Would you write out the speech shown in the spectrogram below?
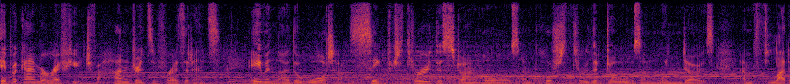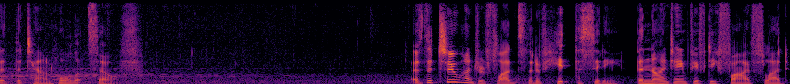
It became a refuge for hundreds of residents, even though the water seeped through the stone walls and pushed through the doors and windows and flooded the town hall itself. Of the 200 floods that have hit the city, the 1955 flood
